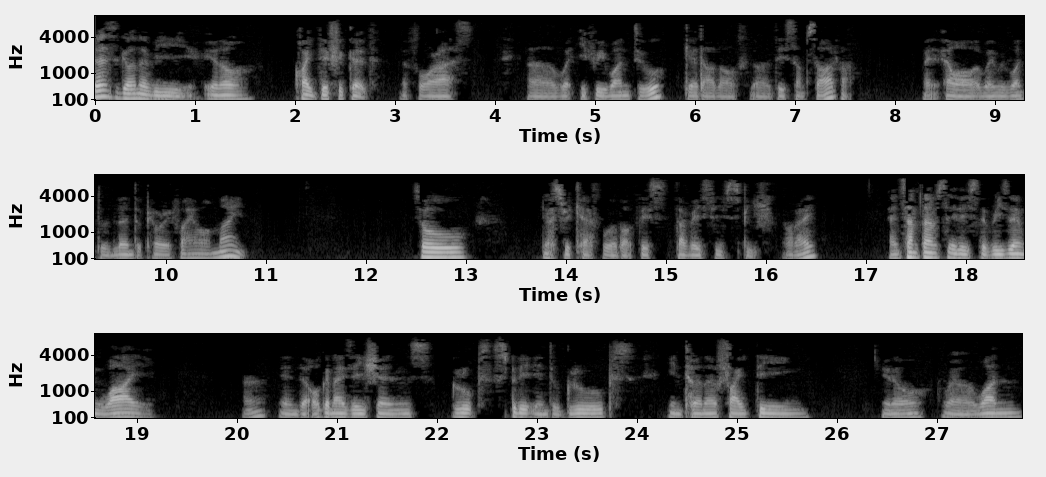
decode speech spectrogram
that's gonna be, you know, quite difficult for us, uh, if we want to get out of uh, this samsara, right? Or when we want to learn to purify our mind. So, just be careful about this divisive speech, alright? And sometimes it is the reason why uh, in the organizations, groups split into groups, internal fighting, you know, well, one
